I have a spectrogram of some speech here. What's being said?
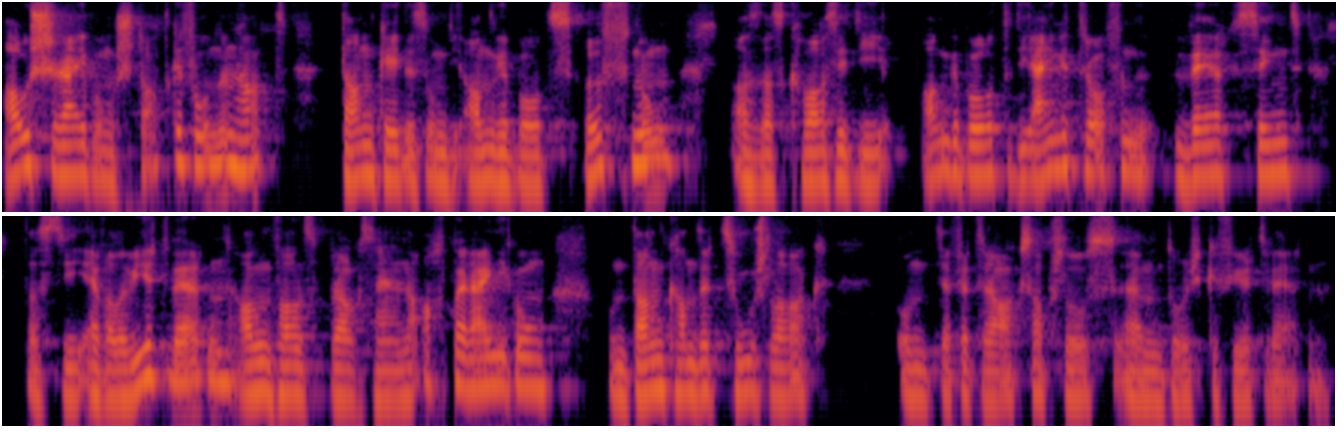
Ausschreibung stattgefunden hat, dann geht es um die Angebotsöffnung, also dass quasi die Angebote, die eingetroffen sind, dass die evaluiert werden. Allenfalls braucht es eine Nachbereinigung und dann kann der Zuschlag und der Vertragsabschluss ähm, durchgeführt werden.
